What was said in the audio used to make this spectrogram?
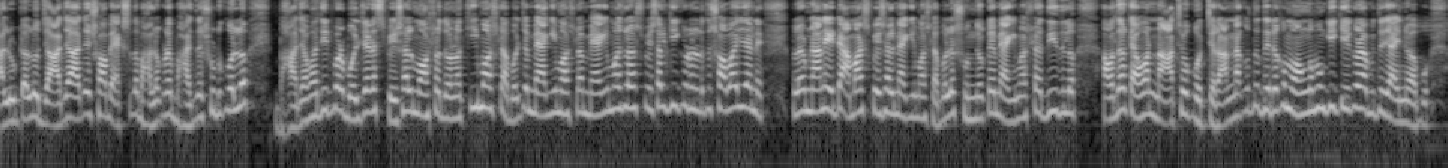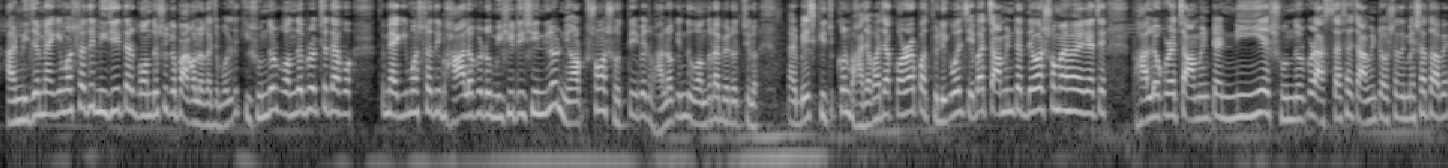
আলু টালু যা যা আছে সব একসাথে ভালো করে ভাজতে শুরু করল। ভাজাভাজির পর বলছে একটা স্পেশাল মশলা না, কী মশলা? বলছে, Maggi masala. Maggi masala special কী করে হলো তো সবাই জানে। বললাম, না না, এটা আমার স্পেশাল ম্যাগি মশলা। বলে, সুন্দর করে ম্যাগি মশলা দিয়ে দিল। আমাদের কেমন নাচও করছে। রান্না করতে তো এরকম অঙ্গভঙ্গি কী করে আমি তো জানি না আর নিজে ম্যাগি মশলা দিয়ে নিজেই তার গন্ধ শুকে পাগল কাছে বলছে, কি সুন্দর গন্ধ বেরোচ্ছে, দেখো। তো ম্যাগি মশলা দিয়ে ভালো করে একটু মিশিয়ে টিশিয়ে নিল। নেওয়ার সময় সত্যিই বেশ ভালো কিন্তু গন্ধটা বেরোচ্ছিল। আর বেশ কিছুক্ষণ ভাজা ভাজা করার পর তুলিকে বলছে, এবার চাউমিনটা দেওয়ার সময় হয়ে গেছে। ভালো করে চাউমিনটা নিয়ে সুন্দর করে আস্তে আস্তে চাউমিনটা ওর সাথে মেশাতে হবে।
